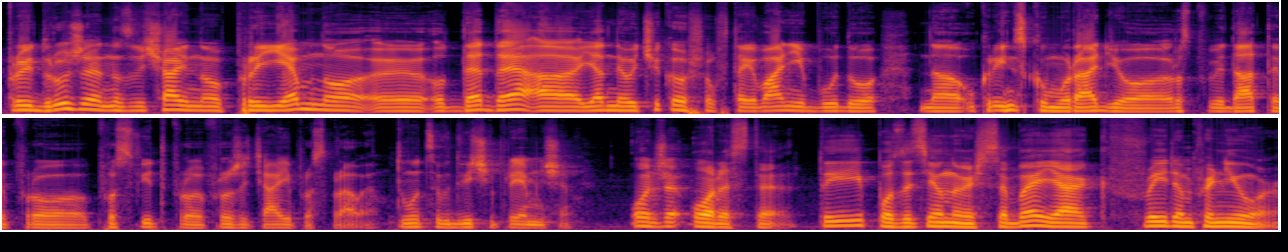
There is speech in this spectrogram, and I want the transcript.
Привіт, друже, надзвичайно приємно. Е, От де де, а я не очікував, що в Тайвані буду на українському радіо розповідати про, про світ, про, про життя і про справи. Тому це вдвічі приємніше. Отже, Оресте, ти позиціонуєш себе як freedompreneur.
